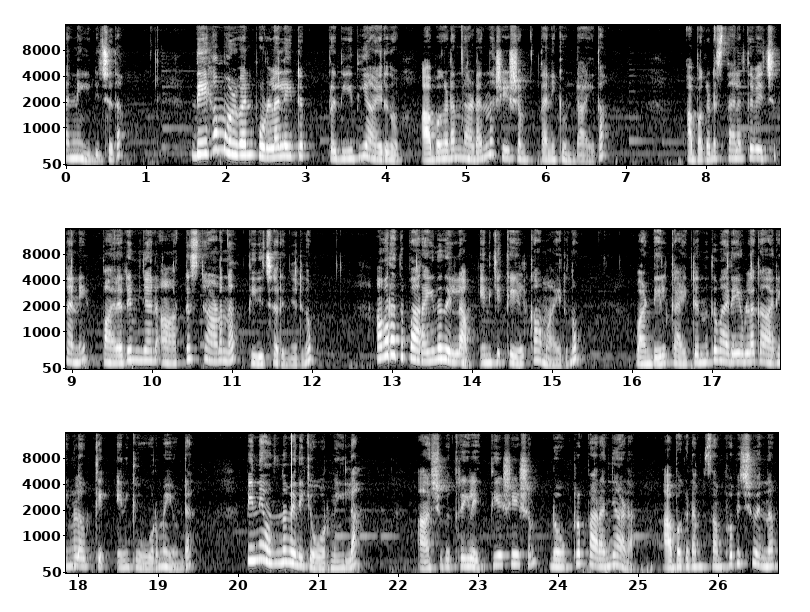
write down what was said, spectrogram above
തന്നെ ഇടിച്ചത്. ദേഹം മുഴുവൻ പൊള്ളലേറ്റ പ്രതീതിയായിരുന്നു അപകടം നടന്ന ശേഷം തനിക്കുണ്ടായത്. അപകട സ്ഥലത്ത് വെച്ച് തന്നെ പലരും ഞാൻ ആർട്ടിസ്റ്റ് ആണെന്ന് തിരിച്ചറിഞ്ഞിരുന്നു. അവർ അത് പറയുന്നതെല്ലാം എനിക്ക് കേൾക്കാമായിരുന്നു. വണ്ടിയിൽ കയറ്റുന്നത് വരെയുള്ള കാര്യങ്ങളൊക്കെ എനിക്ക് ഓർമ്മയുണ്ട്. പിന്നെ ഒന്നും എനിക്ക് ഓർമ്മയില്ല. ആശുപത്രിയിൽ എത്തിയ ശേഷം ഡോക്ടർ പറഞ്ഞാണ് അപകടം സംഭവിച്ചുവെന്നും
